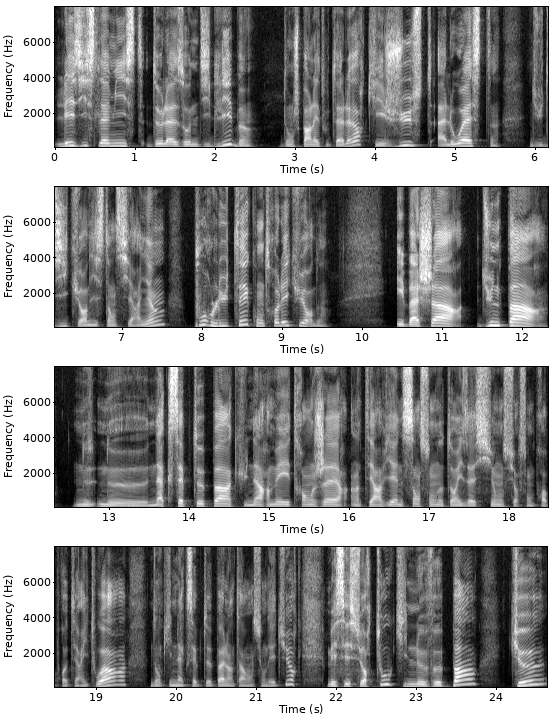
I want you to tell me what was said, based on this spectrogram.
les islamistes de la zone d'Idlib, dont je parlais tout à l'heure, qui est juste à l'ouest du dit Kurdistan syrien, pour lutter contre les Kurdes. Et Bachar, d'une part, n'accepte pas qu'une armée étrangère intervienne sans son autorisation sur son propre territoire, donc il n'accepte pas l'intervention des Turcs, mais c'est surtout qu'il ne veut pas que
